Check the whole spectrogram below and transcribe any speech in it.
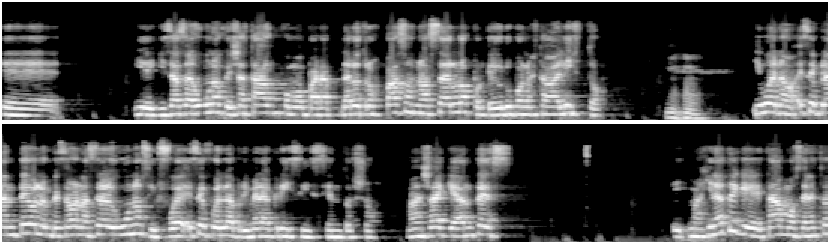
Eh, y de quizás algunos que ya estaban como para dar otros pasos, no hacerlos porque el grupo no estaba listo. Y bueno, ese planteo lo empezaron a hacer algunos y fue, ese fue la primera crisis, siento yo. Más allá de que antes, imagínate que estábamos en esto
